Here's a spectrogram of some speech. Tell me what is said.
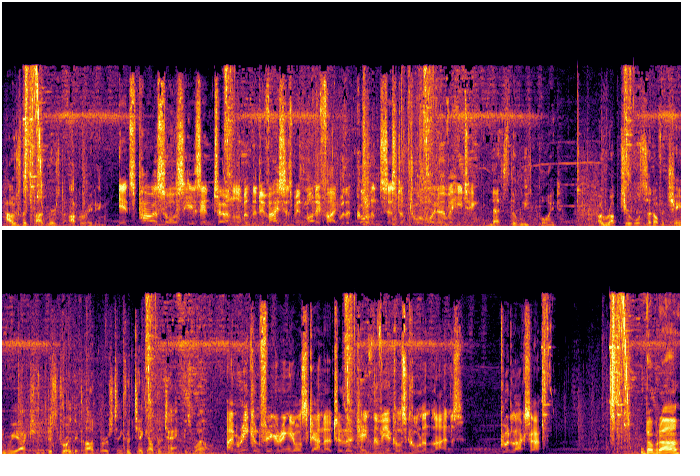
How's the cloudburst operating? Its power source is internal, but the device has been modified with a coolant system to avoid overheating. That's the weak point. A rupture will set off a chain reaction, destroy the cloudburst, and could take out the tank as well. I'm reconfiguring your scanner to locate the vehicle's coolant lines. Good luck, sir. Dobra.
